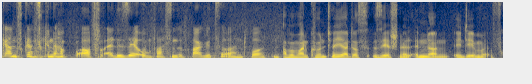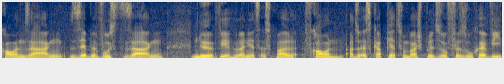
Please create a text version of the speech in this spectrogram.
ganz, ganz knapp auf eine sehr umfassende Frage zu antworten. Aber man könnte ja das sehr schnell ändern, indem Frauen sagen, sehr bewusst sagen, nö, wir hören jetzt erstmal Frauen. Also es gab ja zum Beispiel so Versuche wie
